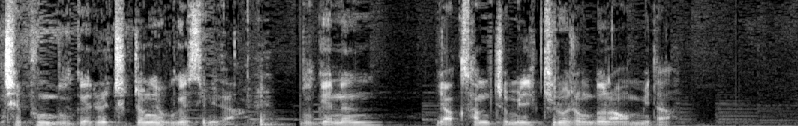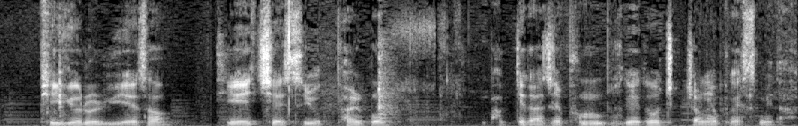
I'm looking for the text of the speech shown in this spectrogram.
제품 무게를 측정해 보겠습니다. 무게는 약 3.1kg 정도 나옵니다. 비교를 위해서 DHS680 마키다 제품 무게도 측정해 보겠습니다.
